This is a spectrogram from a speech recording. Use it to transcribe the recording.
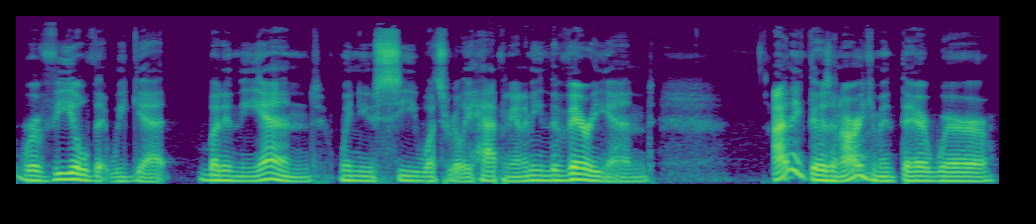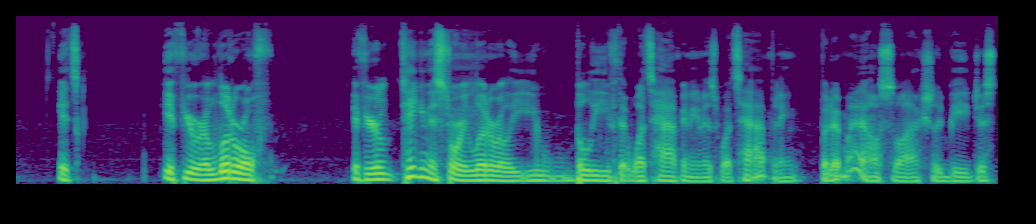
reveal that we get, but in the end when you see what's really happening. I mean, the very end. I think there's an argument there where it's if you're a literal if you're taking the story literally, you believe that what's happening is what's happening, but it might also actually be just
